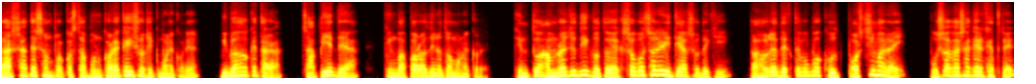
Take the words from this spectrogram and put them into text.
তার সাথে সম্পর্ক স্থাপন করাকেই সঠিক মনে করে। বিবাহকে তারা চাপিয়ে দেয়া কিংবা পরাধীনতা মনে করে। কিন্তু আমরা যদি গত একশো বছরের ইতিহাসও দেখি, তাহলে দেখতে পাবো খুব পশ্চিমারাই পোশাক আশাকের ক্ষেত্রে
